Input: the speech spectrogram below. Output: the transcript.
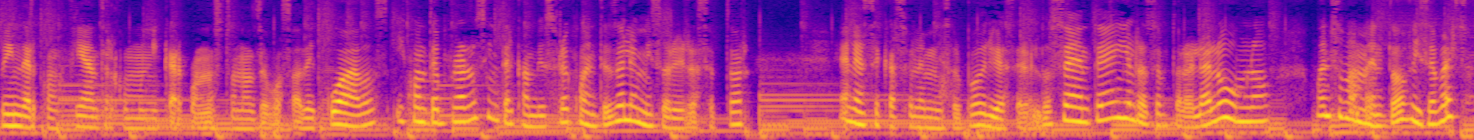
brindar confianza al comunicar con los tonos de voz adecuados y contemplar los intercambios frecuentes del emisor y receptor en este caso, el emisor podría ser el docente y el receptor el alumno, o en su momento viceversa.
